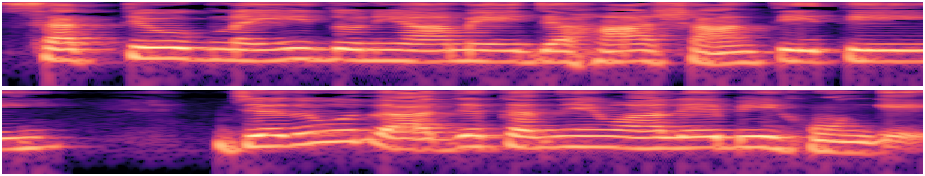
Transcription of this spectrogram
सत्युग नई दुनिया में जहाँ शांति थी जरूर राज्य करने वाले भी होंगे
